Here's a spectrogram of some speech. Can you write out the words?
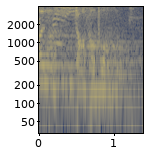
Unstoppable.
